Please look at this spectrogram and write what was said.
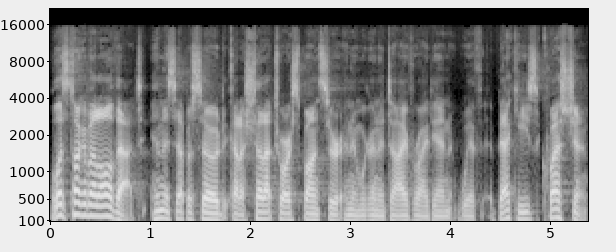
Well, let's talk about all that in this episode. Got a shout out to our sponsor, and then we're going to dive right in with Becky's question.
